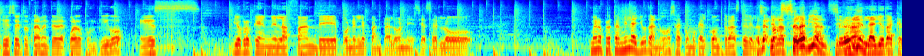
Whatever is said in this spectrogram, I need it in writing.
Sí, estoy totalmente de acuerdo contigo. Es yo creo que en el afán de ponerle pantalones y hacerlo Bueno, pero también le ayuda, ¿no? O sea, como que el contraste de las O sea, no, piernas se ve bien, sí, se ve ajá, bien. Le ayuda a que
